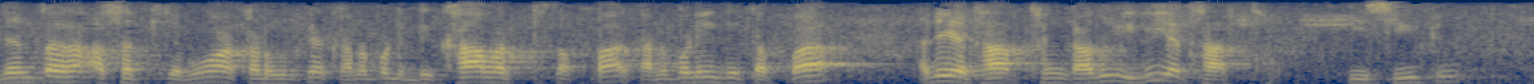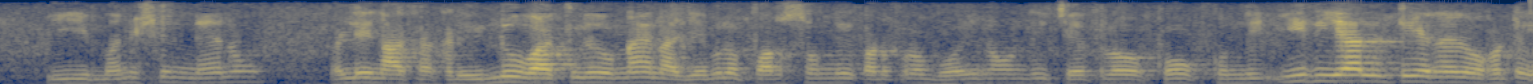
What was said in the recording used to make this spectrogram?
ఇదంతా అసత్యము. అక్కడ ఉంటే కనపడి దిఖావట్ తప్ప కనపడేది తప్ప అది యథార్థం కాదు ఇది యథార్థం. ఈ సీటు ఈ మనిషిని నేను మళ్ళీ నాకు అక్కడ ఇల్లు వాకిలు ఉన్నాయి నా జేబులో పర్సు ఉంది కడుపులో భోజనం ఉంది చేతిలో కోక్ ఉంది. ఈ రియాలిటీ అనేది ఒకటి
